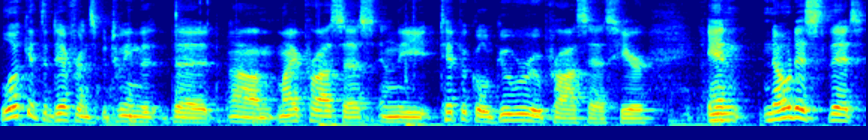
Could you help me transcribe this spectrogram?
look at the difference between the, the um, my process and the typical guru process here, and notice that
